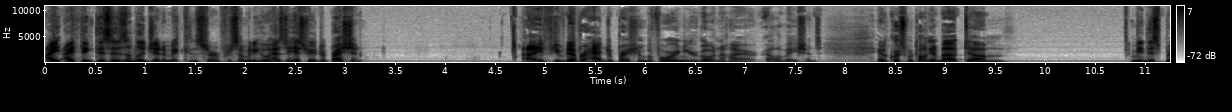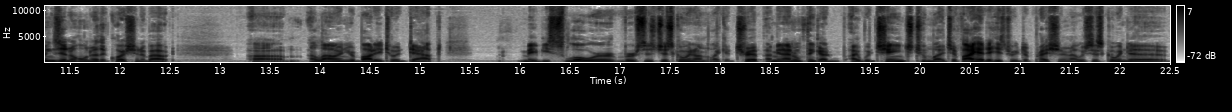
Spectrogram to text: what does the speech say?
I, I think this is a legitimate concern for somebody who has a history of depression. uh, if you've never had depression before and you're going to higher elevations. And of course, we're talking about, um, I mean, this brings in a whole other question about um, allowing your body to adapt maybe slower versus just going on like a trip. I mean, I don't think I'd, I would change too much. If I had a history of depression and I was just going to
